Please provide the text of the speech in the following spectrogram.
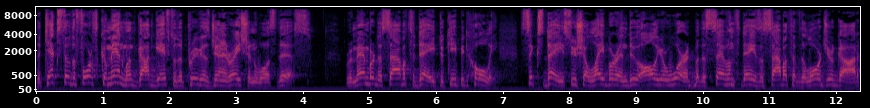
The text of the fourth commandment God gave to the previous generation was this Remember the Sabbath day to keep it holy. Six days you shall labor and do all your work, but the seventh day is the Sabbath of the Lord your God.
